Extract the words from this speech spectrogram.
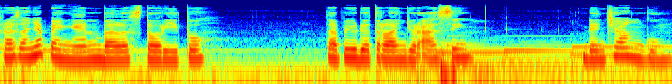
Rasanya pengen balas story itu, tapi udah terlanjur asing dan canggung.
